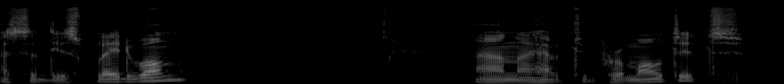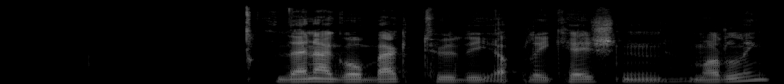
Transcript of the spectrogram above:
as a displayed one and I have to promote it. Then I go back to the application modeling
